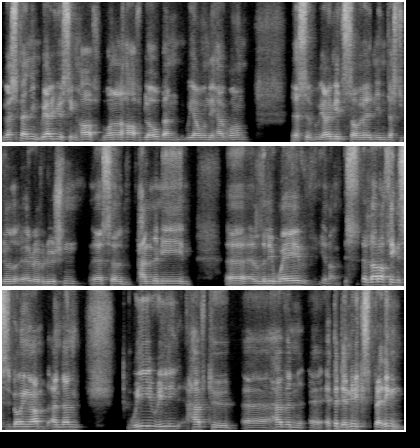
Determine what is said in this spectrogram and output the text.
We are spending, we are using half one and a half globe, and we only have one. There's a, we are in the midst of an industrial uh, revolution. There's a pandemic, uh, elderly wave. You know, a lot of things going on, and then we really have to uh, have an uh, epidemic spreading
